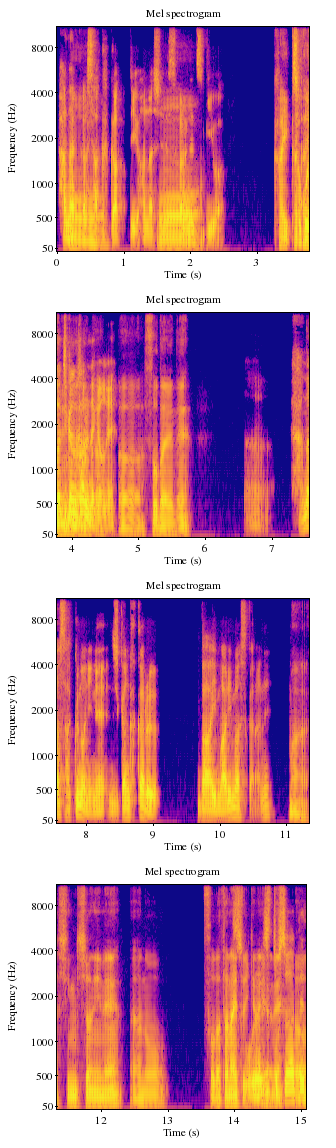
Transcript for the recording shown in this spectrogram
花が咲くかっていう話ですからね、次は。開花そこが時間かかるんだけどねうん、そうだよね。うん花咲くのにね、時間かかる場合もありますからね。まあ、慎重にね、あの、育たないといそけないよね。れずっと育て、うん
